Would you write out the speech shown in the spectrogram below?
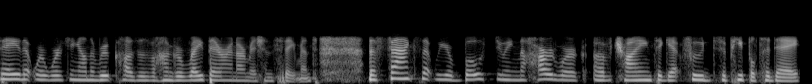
say that we're working on the root causes of hunger right there in our mission statement. The fact that we are both doing the hard work of trying to get food to people today,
